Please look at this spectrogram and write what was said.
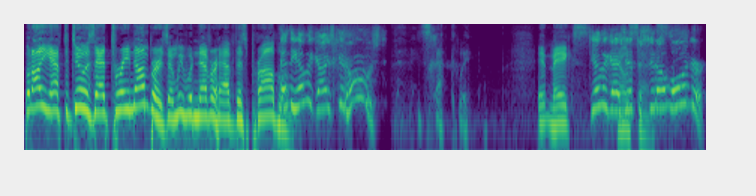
But all you have to do is add three numbers, and we would never have this problem. And the other guys get hosed. exactly. It makes the other guys no have sense. to sit out longer.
